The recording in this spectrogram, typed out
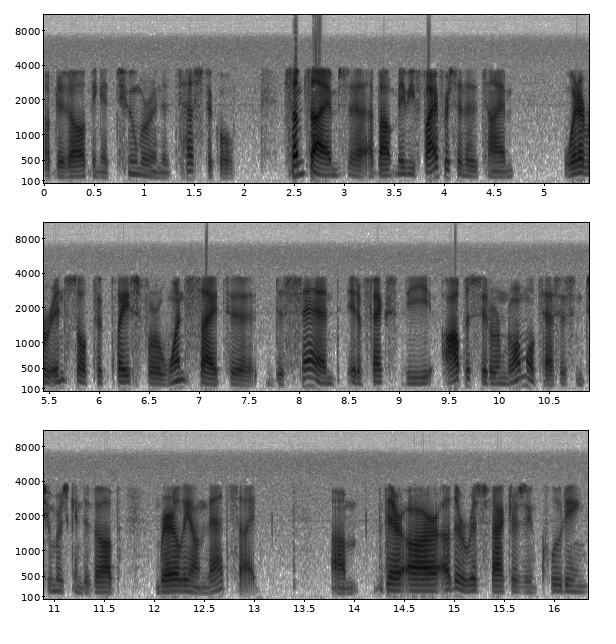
of developing a tumor in the testicle. Sometimes, uh, about maybe 5% of the time, whatever insult took place for one side to descend, it affects the opposite or normal testis, and tumors can develop rarely on that side. Um, there are other risk factors, including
